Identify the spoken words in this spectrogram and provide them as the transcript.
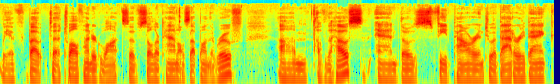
we have about uh, 1200 watts of solar panels up on the roof um, of the house and those feed power into a battery bank.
